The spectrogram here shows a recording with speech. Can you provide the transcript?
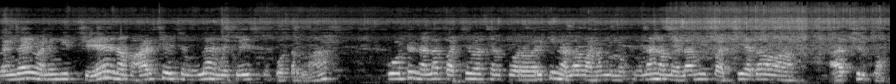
வெங்காயம் வணங்கிடுச்சு நம்ம அரைச்சி வச்சோம்ல அந்த பேஸ்ட்டு போட்டுடலாம். போட்டு நல்லா பச்சை வாசனை போகிற வரைக்கும் நல்லா வணங்கணும். ஏன்னா நம்ம எல்லாமே பச்சையாக தான் அரைச்சிருக்கோம்.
